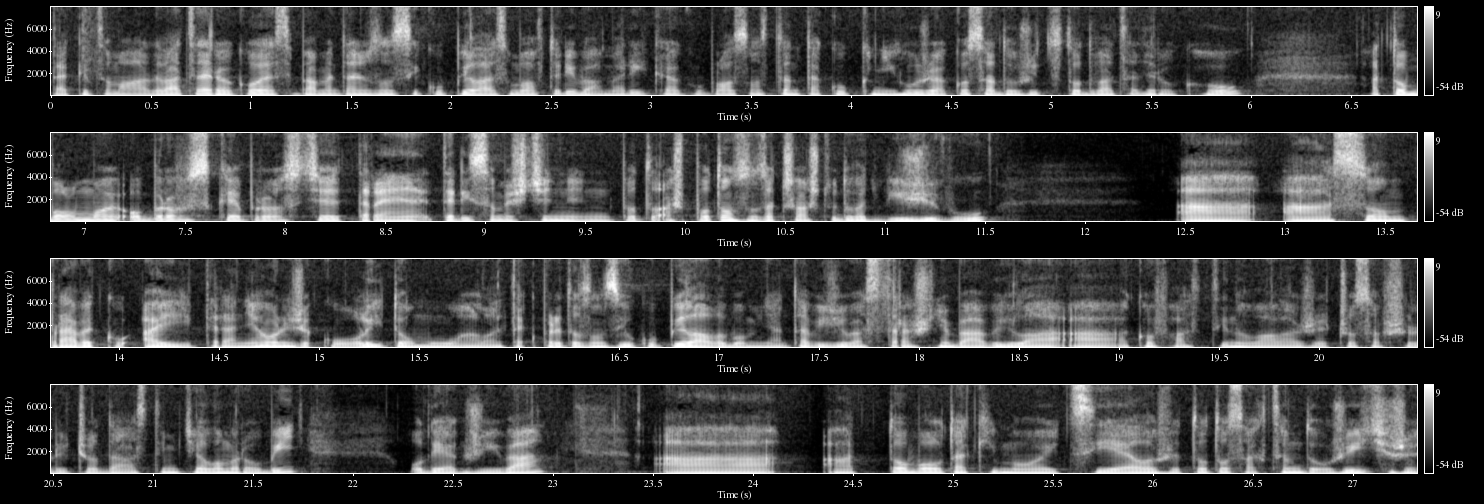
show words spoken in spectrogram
tak keď som mala 20 rokov, ja si pamätám, že som si kúpila, ja som bola vtedy v Amerike a kúpila som si tam takú knihu, že ako sa dožiť 120 rokov. A to bol môj obrovské proste trén, tedy som ešte, až potom som začala študovať výživu. A, a som práve aj, teda nehovorím, že kvôli tomu, ale tak preto som si ju kúpila, lebo mňa tá výživa strašne bavila a ako fascinovala, že čo sa všeličo dá s tým telom robiť, odjak živa. A, a to bol taký môj cieľ, že toto sa chcem dožiť, že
